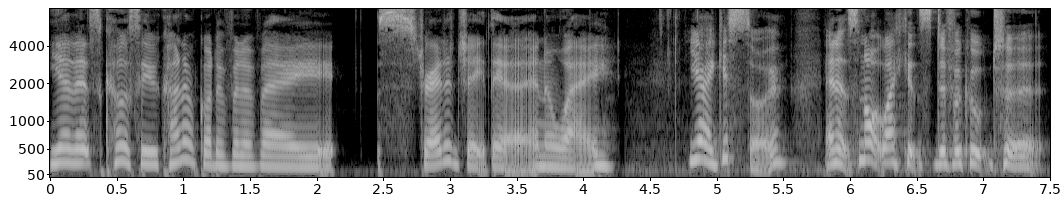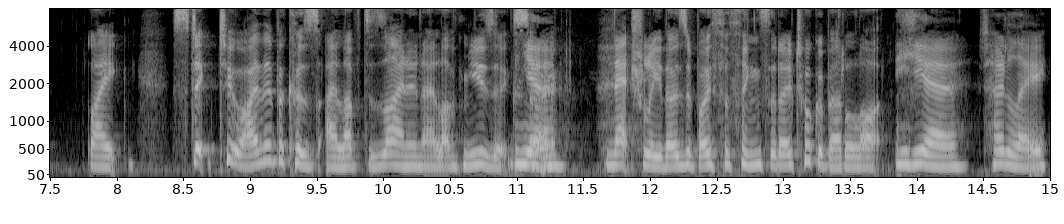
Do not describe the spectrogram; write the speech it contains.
Yeah, that's cool. So you kind of got a bit of a strategy there in a way. Yeah, I guess so. And it's not like it's difficult to like stick to either because I love design and I love music. So yeah. naturally those are both the things that I talk about a lot. Yeah, totally.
